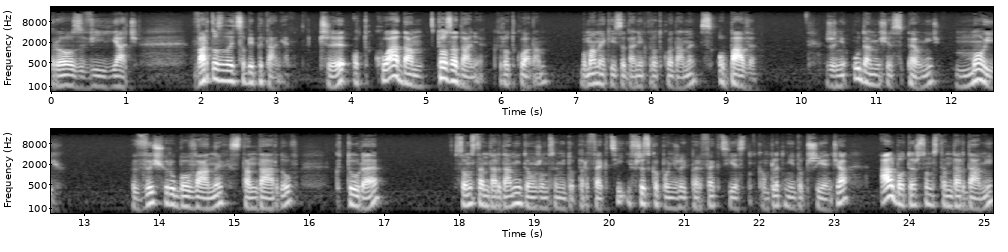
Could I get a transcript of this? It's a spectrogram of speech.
rozwijać. Warto zadać sobie pytanie, czy odkładam to zadanie, które odkładam, bo mamy jakieś zadanie, które odkładamy, z obawy, że nie uda mi się spełnić moich wyśrubowanych standardów, które są standardami dążącymi do perfekcji i wszystko poniżej perfekcji jest kompletnie nie do przyjęcia, albo też są standardami,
